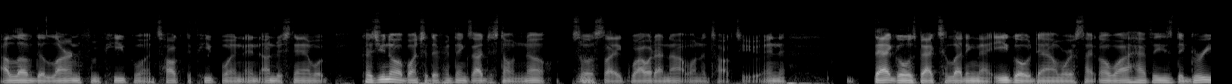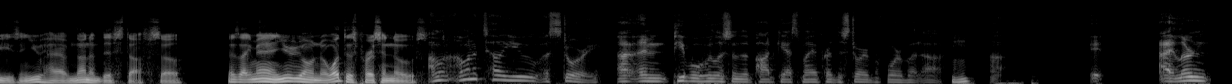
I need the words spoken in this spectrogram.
I love to learn from people and talk to people and, and understand what because you know a bunch of different things I just don't know. So Mm. it's like, why would I not want to talk to you? And that goes back to letting that ego down, where it's like, oh, well, I have these degrees and you have none of this stuff. So it's like, man, you don't know what this person knows. I want, I want to tell you a story, uh, and people who listen to the podcast might have heard the story before, but uh, Mhm. uh, it, I learned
